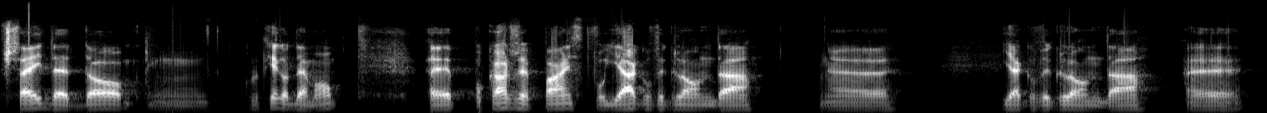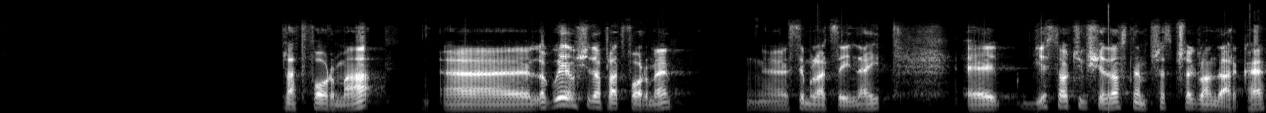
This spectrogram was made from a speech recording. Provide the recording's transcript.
przejdę do mm, krótkiego demo. Pokażę Państwu, jak wygląda, jak wygląda E, platforma. E, loguję się do platformy e, symulacyjnej. Jest to oczywiście dostęp przez przeglądarkę.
